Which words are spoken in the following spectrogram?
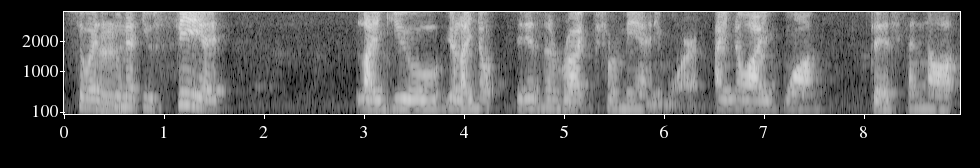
So as Mhm. soon as you see it like you you're like no it isn't right for me anymore. I know i want this and not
